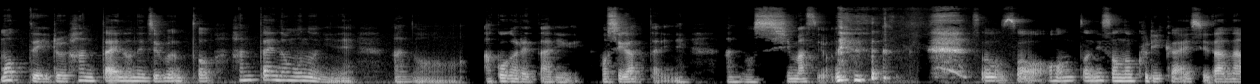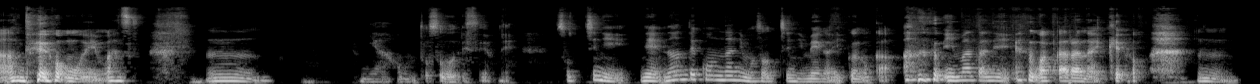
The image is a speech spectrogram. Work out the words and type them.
持っている反対のね、自分と反対のものにね、あの、憧れたり、欲しがったりね、あの、しますよね。そうそう、本当にその繰り返しだなって思います。うん。いや、ほんとそうですよね。そっちに、ね、なんでこんなにもそっちに目が行くのか、未だに わからないけど。うん。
